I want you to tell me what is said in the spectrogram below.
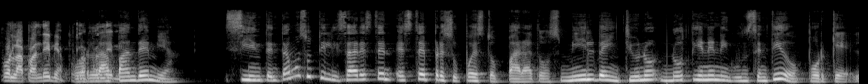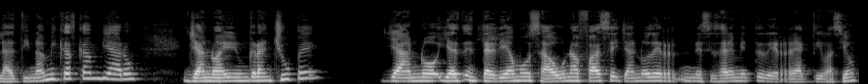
Por la pandemia, por, Por la, la pandemia. pandemia. Si intentamos utilizar este, este presupuesto para 2021, no tiene ningún sentido porque las dinámicas cambiaron, ya no hay un gran chupe, ya no, ya entraríamos a una fase ya no de necesariamente de reactivación,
